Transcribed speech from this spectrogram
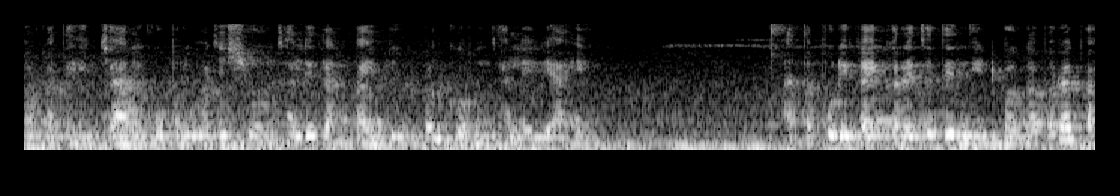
बघा आता हे चारी कोपरे माझे शिवून झालेत आणि पायपिंग पण करून झालेली आहे. आता पुढे काय करायचं ते नीट बघा बरं का.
